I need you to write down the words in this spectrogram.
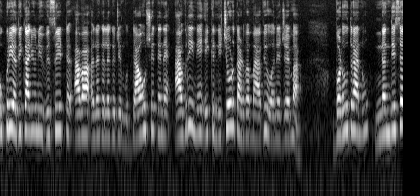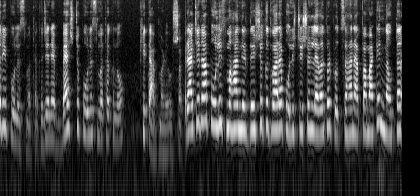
ઉપરી અધિકારીઓની વિઝિટ, આવા અલગ અલગ જે મુદ્દાઓ છે તેને આવરીને એક નિચોડ કાઢવામાં આવ્યો અને જેમાં વડોદરાનું નંદેસરી પોલીસ મથક જેને બેસ્ટ પોલીસ મથકનો ખિતાબ મળ્યો છે. રાજ્યના પોલીસ મહાનિર્દેશક દ્વારા પોલીસ સ્ટેશન લેવલ પર પ્રોત્સાહન આપવા માટે નવતર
